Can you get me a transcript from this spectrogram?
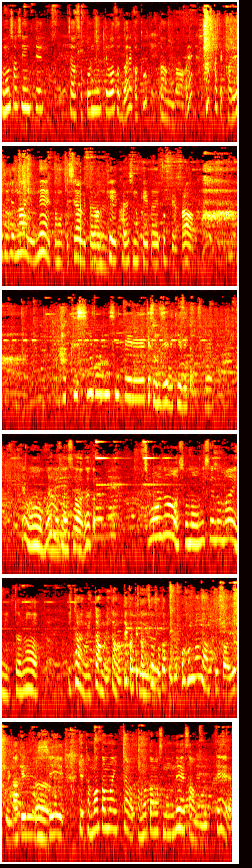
この写真ってじゃあそこにいてわざと誰か撮ったんだ。あれ？もしかして彼氏じゃないよね？と思って調べたら、け彼氏の携帯で撮ってるからはぁ隠し撮りしてるってその時点で気づいたんですね。でも前山さんさなんかちょうどそのお店の前に行ったらいたのいたのいたの。てかてかっていう。そうそうだって横浜なんてさよく行けるし、あでたまたま行ったらたまたまそのお姉さんもいて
